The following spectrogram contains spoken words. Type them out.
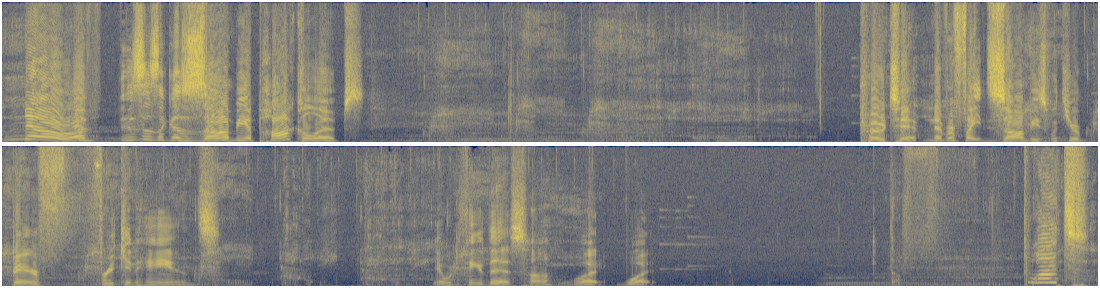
No! I've, this is like a zombie apocalypse. Pro tip, never fight zombies with your bare freaking hands. Yeah, what do you think of this, huh? What? What? The what?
